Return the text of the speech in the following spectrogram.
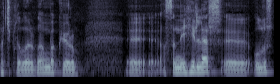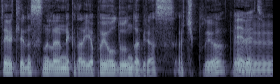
açıklamalarından bakıyorum. E, aslında nehirler e, ulus devletlerinin sınırlarının ne kadar yapay olduğunu da biraz açıklıyor. Evet. E,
